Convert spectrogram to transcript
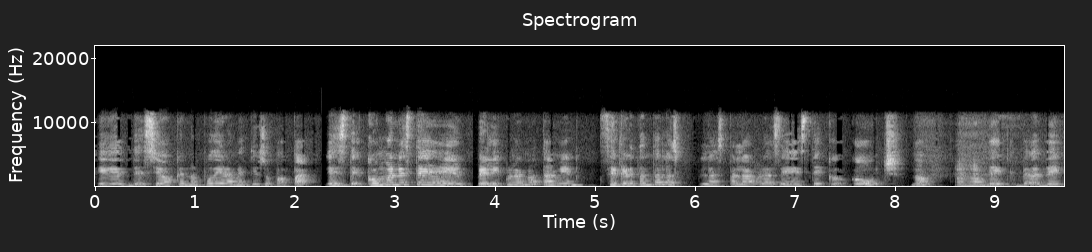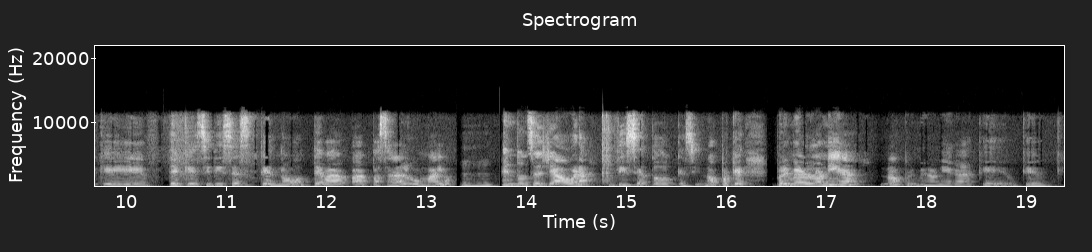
que deseó que no pudiera mentir su papá, este, como en este película, ¿no? También se cree tantas las, las palabras de este co- coach, ¿no? Ajá. De, de- de que, de que si dices que no, te va a pasar algo malo. Entonces ya ahora dice a todo que sí, ¿no? Porque primero lo niega, ¿no? Primero niega que, que, que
